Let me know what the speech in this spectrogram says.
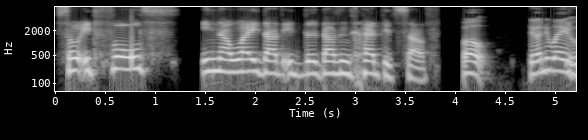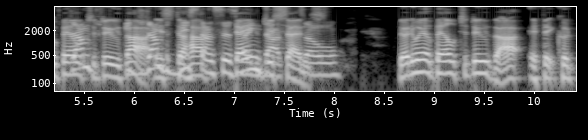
so it falls in a way that it doesn't hurt itself. Well, the only way it It will be able to do that is to have danger like that, sense. So The only way it'll be able to do that if it could,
